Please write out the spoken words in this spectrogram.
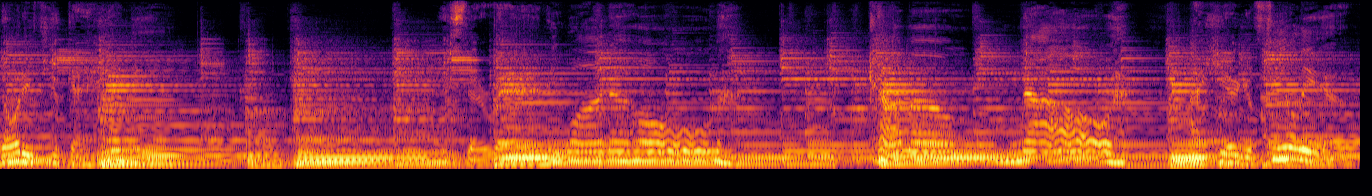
Note if you can hear me. Is there anyone at home? Come on now. I hear you feeling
